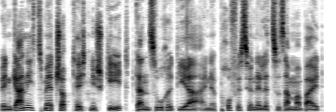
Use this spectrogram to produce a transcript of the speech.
Wenn gar nichts mehr jobtechnisch geht, dann suche dir eine professionelle Zusammenarbeit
